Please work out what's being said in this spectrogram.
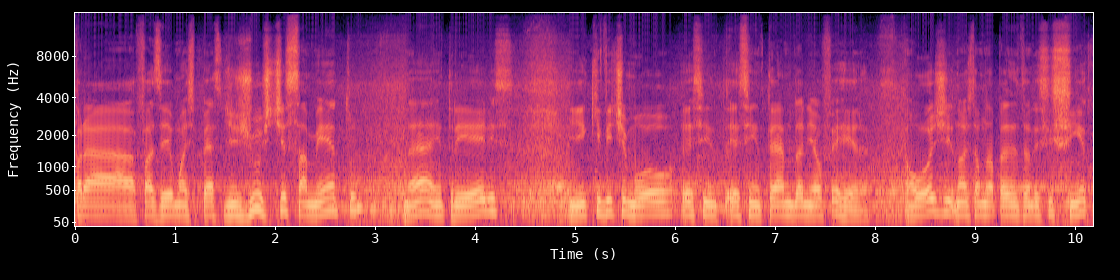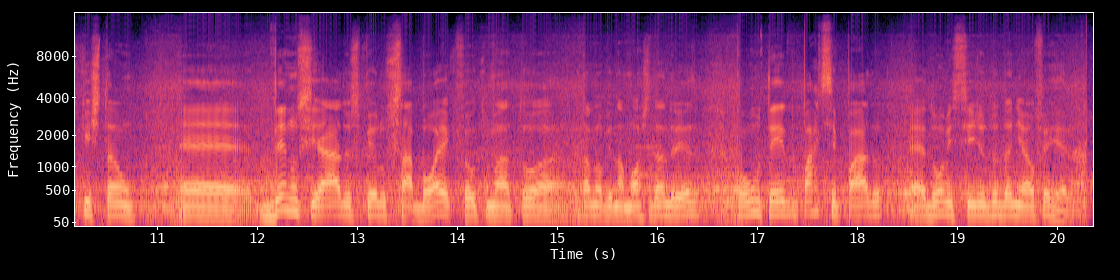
para fazer uma espécie de justiçamento né, entre eles e que vitimou esse, esse interno Daniel Ferreira. Então, hoje nós estamos apresentando esses cinco que estão é, denunciados pelo Saboia, que foi o que matou, estava ouvindo a morte da Andresa, como tendo participado é, do homicídio do Daniel Ferreira.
